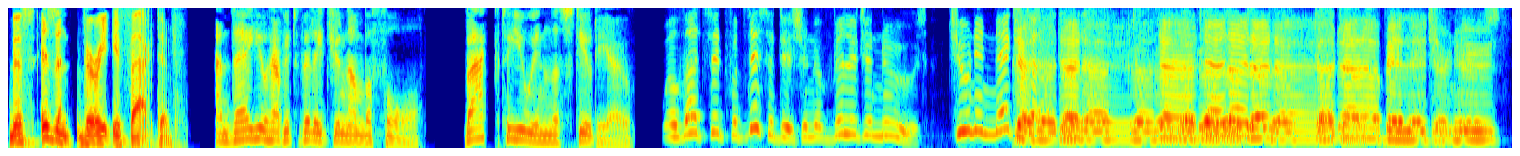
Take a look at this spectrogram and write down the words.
This isn't very effective. And there you have it villager number 4. Back to you in the studio. Well, that's it for this edition of Villager News. Tune in next time. Villager News.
